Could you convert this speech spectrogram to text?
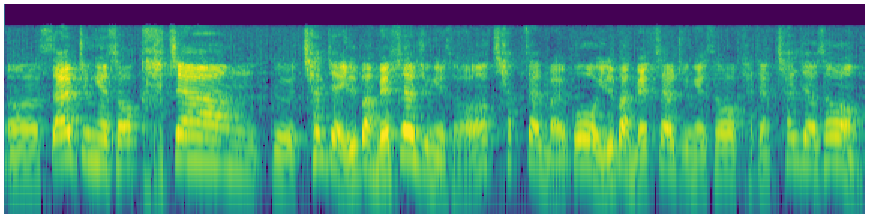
어, 쌀 중에서 가장 그 찰져, 일반 맵쌀 중에서, 찹쌀 말고 일반 맵쌀 중에서 가장 찰져서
